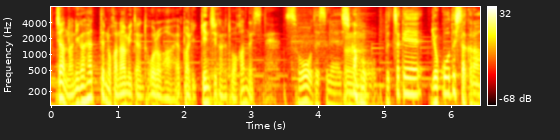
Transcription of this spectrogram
うん。じゃあ何が流行ってるのかなみたいなところはやっぱり現地行かないと分かんないですね。そうですね。しかもぶっちゃけ旅行でしたから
